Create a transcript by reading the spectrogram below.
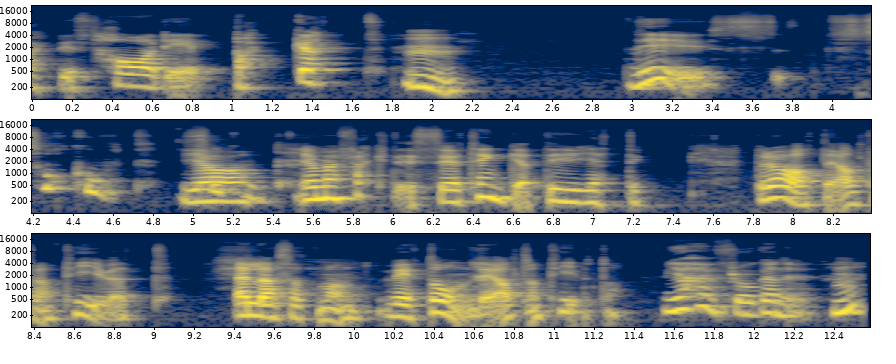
faktiskt har det backat. Mm. Det är ju så coolt! Så Ja, coolt. ja men faktiskt. Så jag tänker att det är jättebra att det är alternativet. Eller alltså att man vet om det alternativet då. Jag har en fråga nu. Mm.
